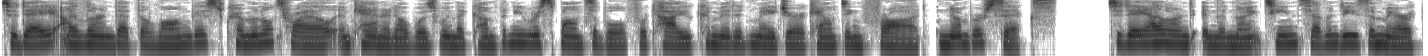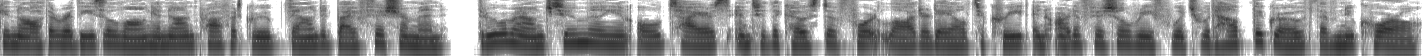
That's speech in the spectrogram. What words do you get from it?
Today I learned that the longest criminal trial in Canada was when the company responsible for Caillou committed major accounting fraud. Number 6. Today I learned in the 1970s American author Adisa Long, a nonprofit group founded by fishermen, threw around 2 million old tires into the coast of Fort Lauderdale to create an artificial reef which would help the growth of new coral.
